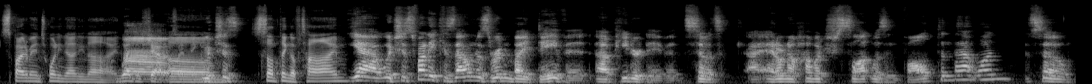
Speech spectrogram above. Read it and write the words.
spider-man 2099 Web of Shadows, I Um, think. Which is something of time. yeah, which is funny because that one was written by David, uh, Peter David. So it's I, I don't know how much Slott was involved in that one. So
